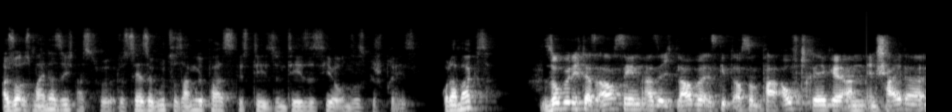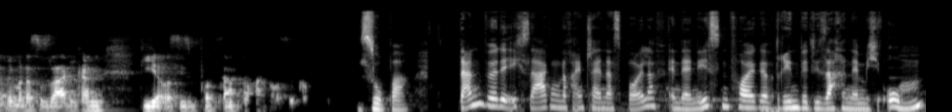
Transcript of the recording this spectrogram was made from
Also aus meiner Sicht hast du das sehr, sehr gut zusammengepasst, ist die Synthese hier unseres Gesprächs. Oder Max? So würde ich das auch sehen. Also ich glaube, es gibt auch so ein paar Aufträge an Entscheider, wenn man das so sagen kann, die aus diesem Podcast noch herausgekommen sind. Super. Dann würde ich sagen, noch ein kleiner Spoiler. In der nächsten Folge drehen wir die Sache nämlich um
